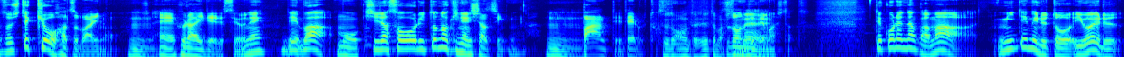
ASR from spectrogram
そして今日発売の、うん。えーフライデーですよね。ではもう岸田総理との記念写真がうん。バーンって出ると。ズドンって出てましたね。ドンって出ました。でこれなんかまあ見てみるといわゆる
